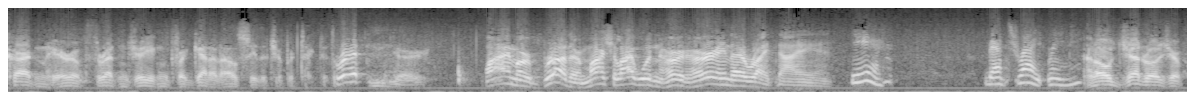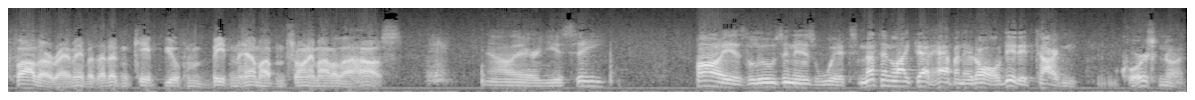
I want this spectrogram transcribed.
Carden here have threatened you, you can forget it. I'll see that you're protected. Threatened her? Why, I'm her brother. Marshal, I wouldn't hurt her. Ain't that right, Diane? Yes. That's right, Ramey. And old Jedro's your father, Ramey, but that didn't keep you from beating him up and throwing him out of the house. Now, there, you see? Pa is losing his wits. Nothing like that happened at all, did it, Carden? Of course not.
